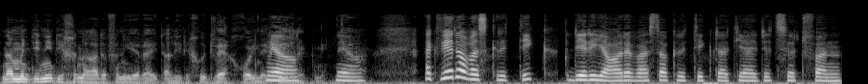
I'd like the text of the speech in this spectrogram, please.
Nou moet jy nie die genade van die Here uit al hierdie goed weggooi natuurlik ja, nie. Ja. Ek weet daar was kritiek. Deur die jare was daar kritiek dat jy dit soort van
